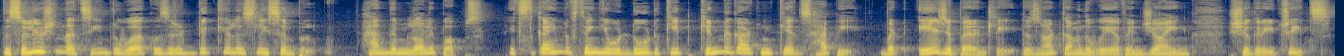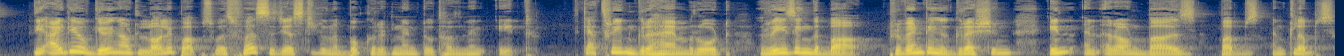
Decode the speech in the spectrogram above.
The solution that seemed to work was ridiculously simple hand them lollipops. It's the kind of thing you would do to keep kindergarten kids happy, but age apparently does not come in the way of enjoying sugary treats. The idea of giving out lollipops was first suggested in a book written in 2008. Kathryn Graham wrote Raising the Bar Preventing Aggression in and Around Bars, Pubs, and Clubs.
